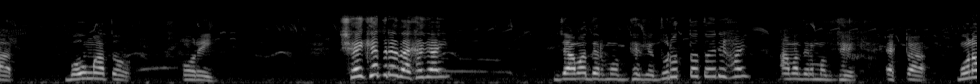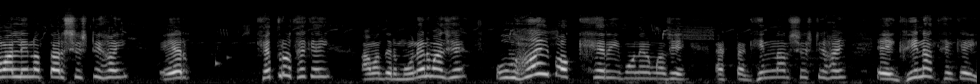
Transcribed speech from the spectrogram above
আর বৌমা তো করেই। সেই ক্ষেত্রে দেখা যায় যে আমাদের মধ্যে যে দূরত্ব তৈরি হয়, আমাদের মধ্যে একটা মনোমালিন্যতার সৃষ্টি হয়। এর ক্ষেত্র থেকেই আমাদের মনের মাঝে, উভয় পক্ষেরই মনের মাঝে একটা ঘৃণার সৃষ্টি হয়। এই ঘৃণা থেকেই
